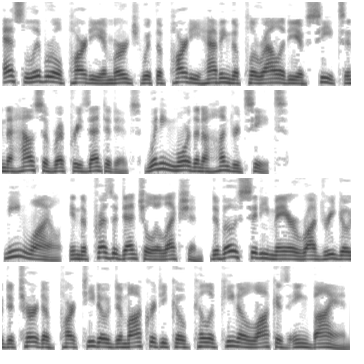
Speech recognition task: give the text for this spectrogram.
S Liberal Party emerged with the party having the plurality of seats in the House of Representatives, winning more than a hundred seats. Meanwhile, in the presidential election, Davao City Mayor Rodrigo Duterte of Partido Demokratiko Pilipino Lakas ng Bayan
